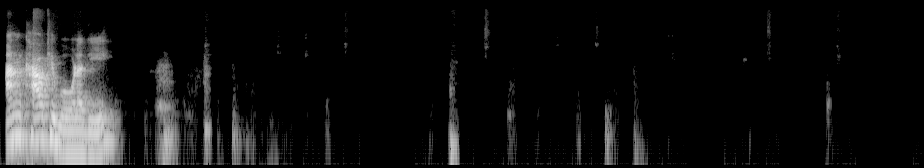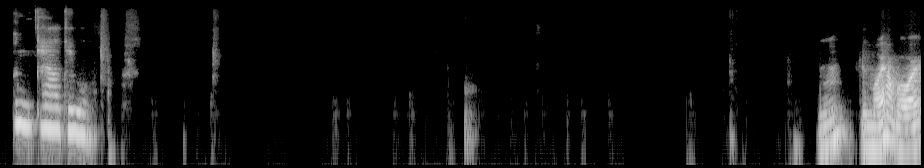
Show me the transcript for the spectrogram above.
Uncountable là gì Uncountable. ừ, mình mới học rồi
